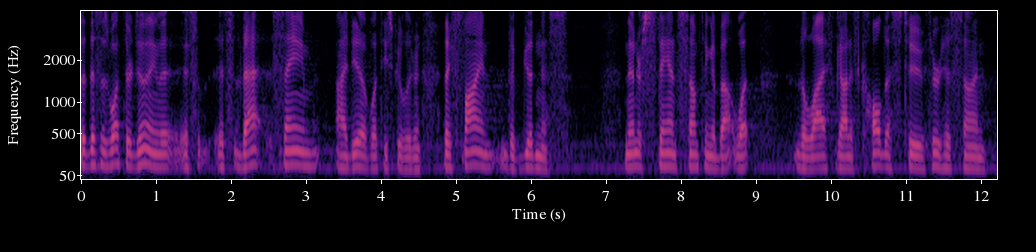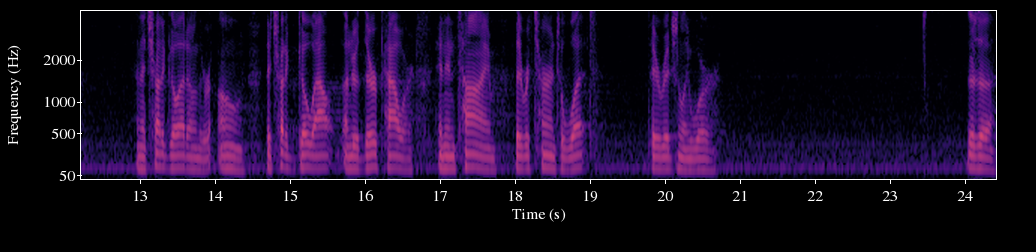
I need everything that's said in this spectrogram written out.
that this is what they're doing. That it's, it's that same idea of what these people are doing. They find the goodness and they understand something about what the life God has called us to through His Son. And they try to go out on their own. They try to go out under their power. And in time, they return to what they originally were. There's a,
